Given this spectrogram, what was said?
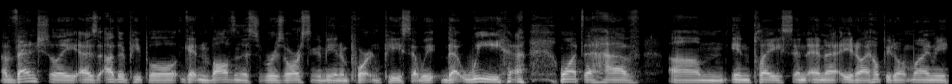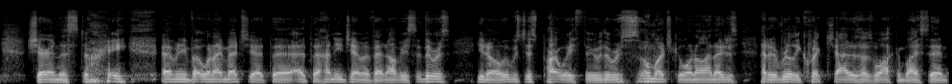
eventually, as other people get involved in this, resourcing to be an important piece that we that we want to have um, in place. And and uh, you know, I hope you don't mind me sharing this story, Ebonnie. But when I met you at the at the Honey Jam event, obviously there was you know it was just partway through. There was so much going on. I just had a really quick chat as I was walking by, saying,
